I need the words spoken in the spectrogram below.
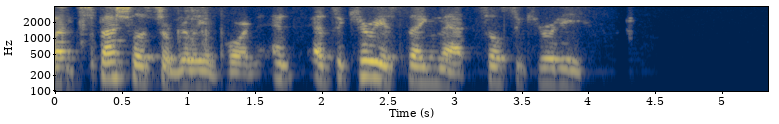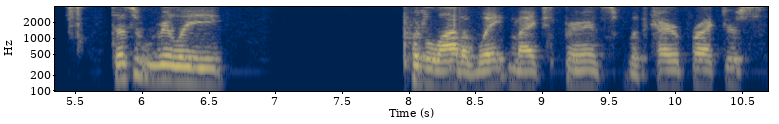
But specialists are really important. And it's a curious thing that Social Security doesn't really put a lot of weight in my experience with chiropractors.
